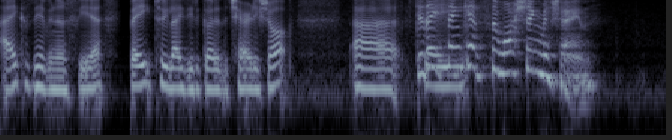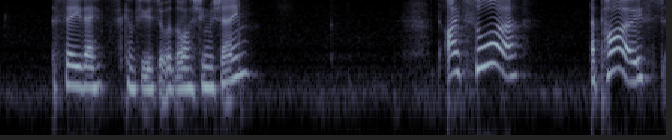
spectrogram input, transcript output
A, because they're having an affair. B, too lazy to go to the charity shop. Uh, do they think it's the washing machine? See, they confused it with the washing machine. I saw a post.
